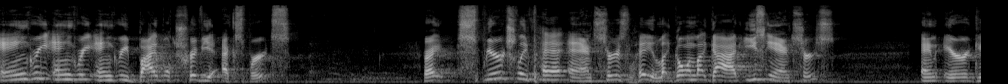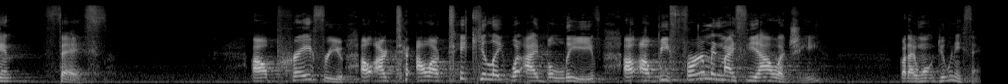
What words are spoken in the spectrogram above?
angry, angry, angry Bible trivia experts, right? Spiritually pat answers. Hey, let go and let God, easy answers, and arrogant faith. I'll pray for you. I'll, art- I'll articulate what I believe. I'll, I'll be firm in my theology, but I won't do anything.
